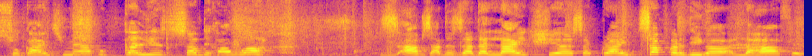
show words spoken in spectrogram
सो गाइस मैं आपको कल ये सब दिखाऊँगा। आप ज़्यादा से ज़्यादा लाइक शेयर सब्सक्राइब सब कर दीजिएगा। अल्लाह हाफिज़।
